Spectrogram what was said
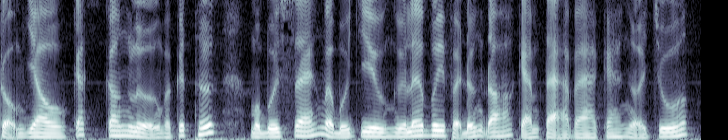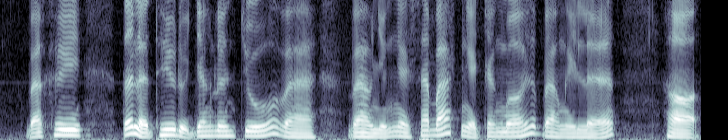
trộn dầu, các cân lượng và kích thước. Một buổi sáng và buổi chiều, người Lê Vi phải đứng đó cảm tạ và ca ngợi Chúa. Và khi tế lễ thiêu được dâng lên Chúa và vào những ngày sa bát, ngày trăng mới, vào ngày lễ, Họ,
